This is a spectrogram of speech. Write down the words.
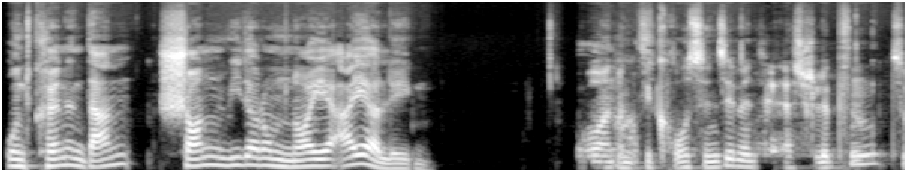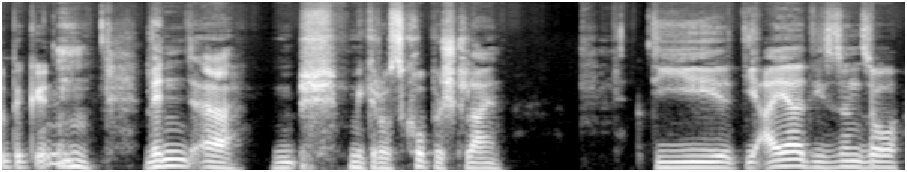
und können dann schon wiederum neue Eier legen. Und, und wie groß sind sie, wenn sie erst schlüpfen zu Beginn? Wenn, äh, mikroskopisch klein. Die, die Eier, die sind so,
